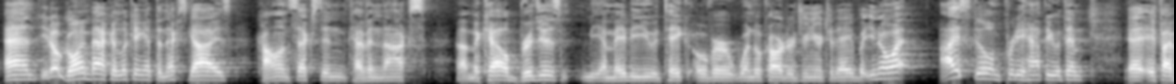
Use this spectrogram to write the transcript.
And, you know, going back and looking at the next guys, Collin Sexton, Kevin Knox, uh, Mikal Bridges, yeah, maybe you would take over Wendell Carter Jr. today. But you know what? I still am pretty happy with him. Uh, if I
